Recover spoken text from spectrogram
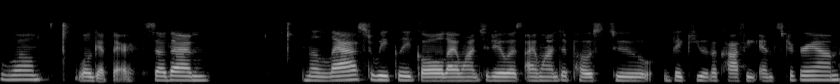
well, we'll get there. So then the last weekly goal I want to do is I want to post to the Cue the Coffee Instagram.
